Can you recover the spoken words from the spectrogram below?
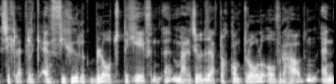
zich letterlijk en figuurlijk bloot te geven. Hè. Maar ze wilde daar toch controle over houden. En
